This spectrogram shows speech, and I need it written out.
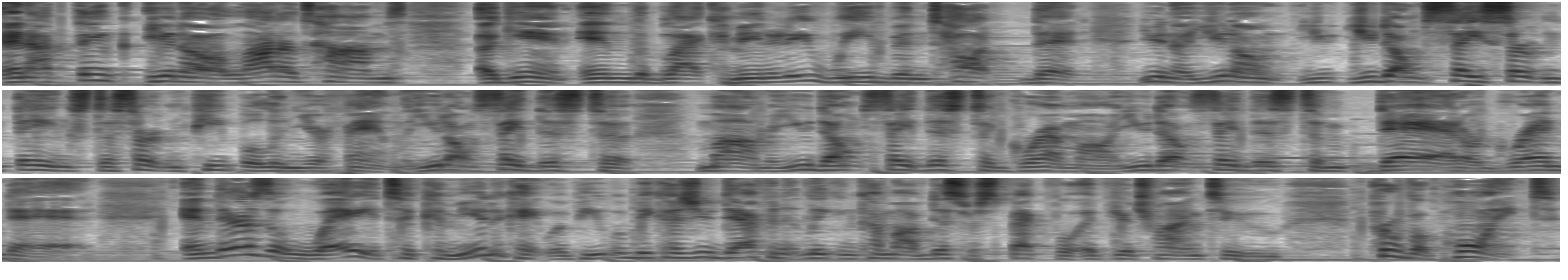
And I think, you know, a lot of times again in the black community, we've been taught that, you know, you don't you you don't say certain things to certain people in your family. You don't say this to mom or you don't say this to grandma. You don't say this to dad or granddad. And there's a way to communicate with people because you definitely can come off disrespectful if you're trying to prove a point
